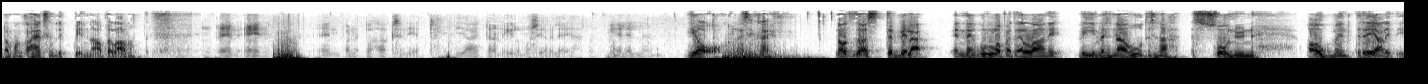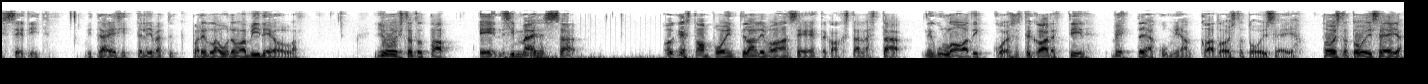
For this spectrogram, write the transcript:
varmaan 80 pinnaa pelaamatta. Mut en, en, en pane pahakseni, että jaetaan ilmaisia pelejä mielellään. Joo, kyllä se käy. No otetaan sitten vielä, ennen kuin lopetellaan, niin viimeisenä uutisena Sonyn Augmented Reality-setit, mitä esittelivät nyt parilla uudella videolla, joista tota, ensimmäisessä oikeastaan pointtilla oli vaan se, että kaksi tällaista niin kuin laatikkoa, jossa sitten kaadettiin vettä ja kumiankkaa toista toiseen ja toista toiseen ja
